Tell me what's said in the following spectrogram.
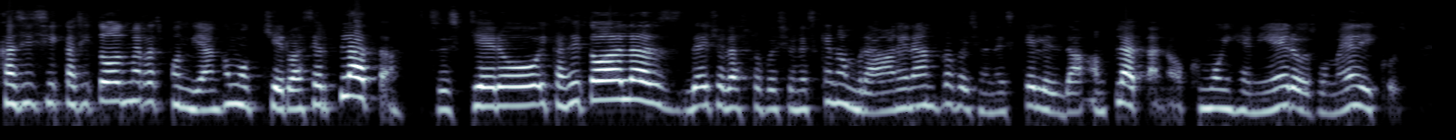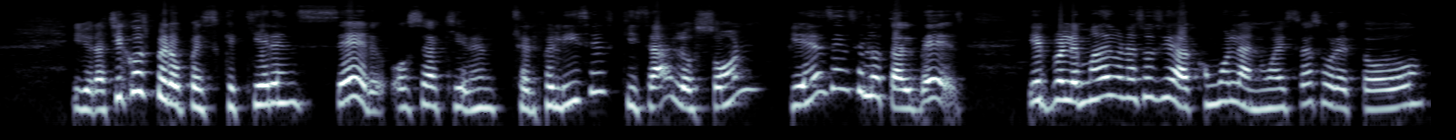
casi, casi todos me respondían como quiero hacer plata. Entonces quiero, y casi todas las, de hecho, las profesiones que nombraban eran profesiones que les daban plata, ¿no? Como ingenieros o médicos. Y yo era, chicos, pero pues, ¿qué quieren ser? O sea, ¿quieren ser felices? Quizá lo son, piénsenselo tal vez. Y el problema de una sociedad como la nuestra, sobre todo,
